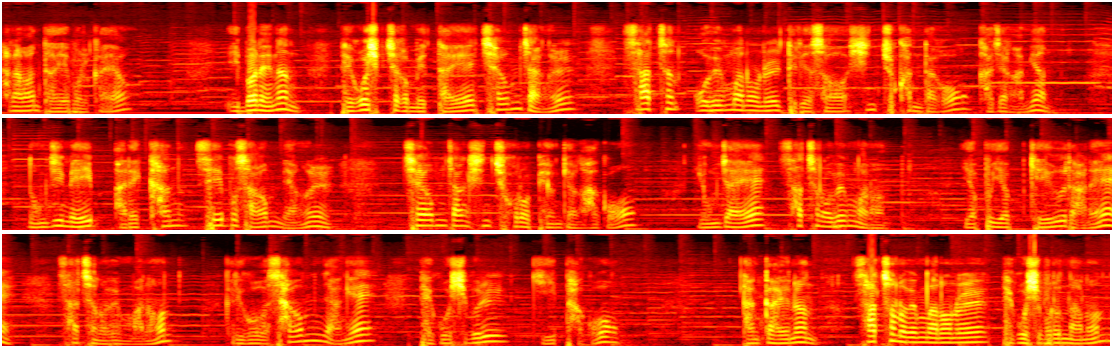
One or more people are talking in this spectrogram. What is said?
하나만 더 해볼까요? 이번에는 150제곱미터의 체험장을 4,500만 원을 들여서 신축한다고 가정하면 농지 매입 아래 칸 세부 사업명을 체험장 신축으로 변경하고 융자에 4,500만 원, 옆의 옆 계율 안에 4,500만 원, 그리고 사업량에 150을 기입하고 단가에는 4,500만 원을 150으로 나눈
